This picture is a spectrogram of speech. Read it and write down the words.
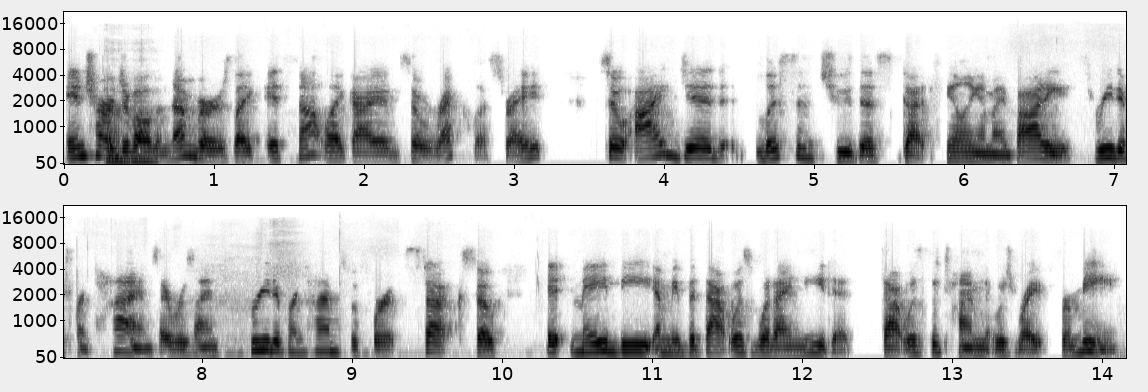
in charge uh-huh. of all uh-huh. the numbers. Like, it's not like I am so reckless, right? So, I did listen to this gut feeling in my body three different times. I resigned three different times before it stuck. So, it may be, I mean, but that was what I needed. That was the time that was right for me.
